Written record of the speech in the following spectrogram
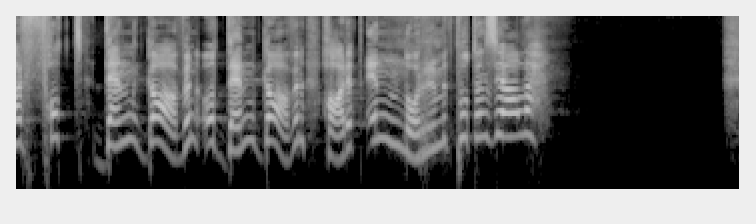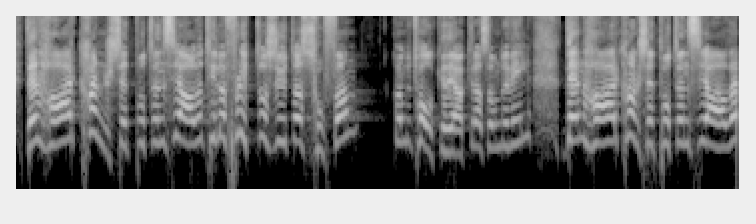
har fått den gaven, og den gaven har et enormt potensial. Den har kanskje et potensial til å flytte oss ut av sofaen kan du tolke det akkurat som du vil. Den har kanskje et potensial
